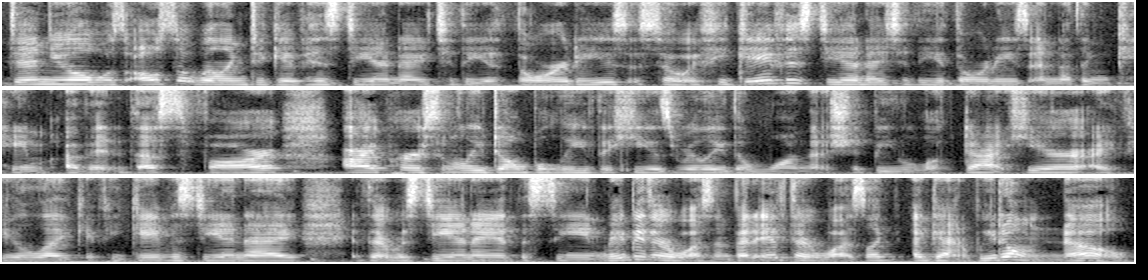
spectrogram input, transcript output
Daniel was also willing to give his DNA to the authorities. So if he gave his DNA to the authorities and nothing came of it thus far, I personally don't believe that he is really the one that should be looked at here. I feel like if he gave his DNA, if there was DNA at the scene, maybe there wasn't, but if there was, like again, we don't know.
